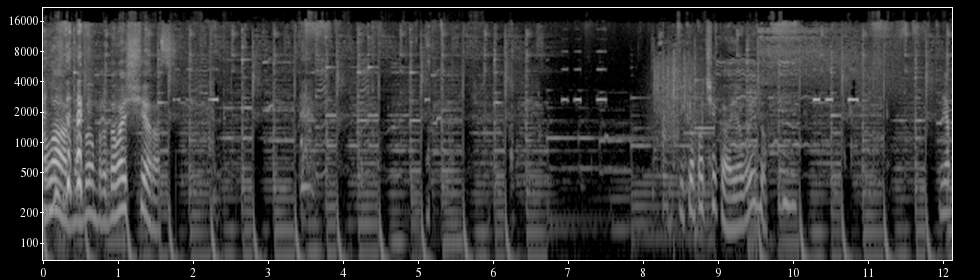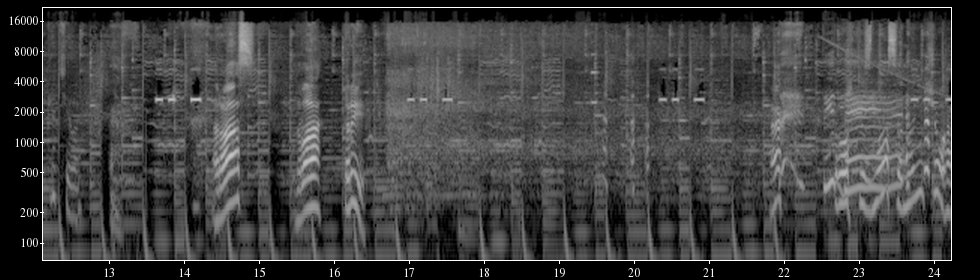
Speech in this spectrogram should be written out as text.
Ну, ладно, добре, давай ще раз. Тільки почекай, я вийду. Я включила. Раз, два, три. Ех, Ти трошки де? з носа, ну нічого.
